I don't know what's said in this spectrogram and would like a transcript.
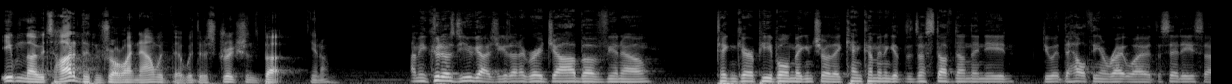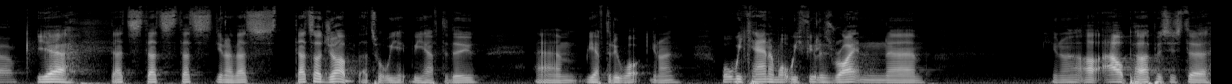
even though it's harder to control right now with the with the restrictions. But you know, I mean, kudos to you guys. You've done a great job of you know taking care of people, making sure they can come in and get the stuff done they need, do it the healthy and right way with the city. So yeah, that's that's that's you know that's that's our job. That's what we we have to do. Um, we have to do what you know what we can and what we feel is right, and um, you know our, our purpose is to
